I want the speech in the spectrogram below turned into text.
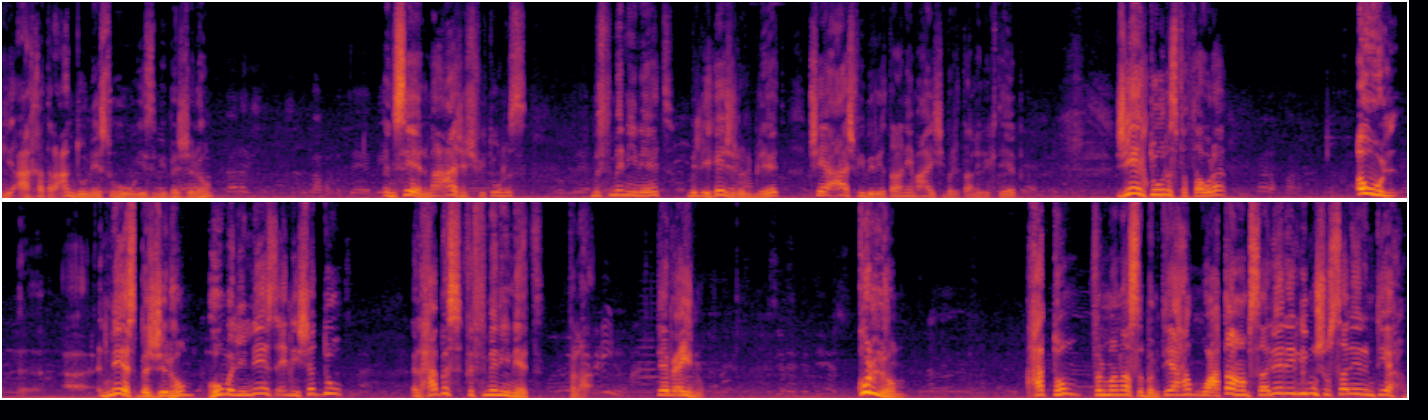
على خاطر عنده ناس وهو لازم يبجلهم. إنسان ما عاشش في تونس من الثمانينات اللي هاجر البلاد مشى عاش في بريطانيا معايش بريطانيا بكتاب. جاء لتونس في الثورة أول الناس بجلهم هما اللي الناس اللي شدوا الحبس في الثمانينات في. تابعينه. كلهم حطهم في المناصب نتاعهم واعطاهم صاليري اللي مش الصاليري نتاعهم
